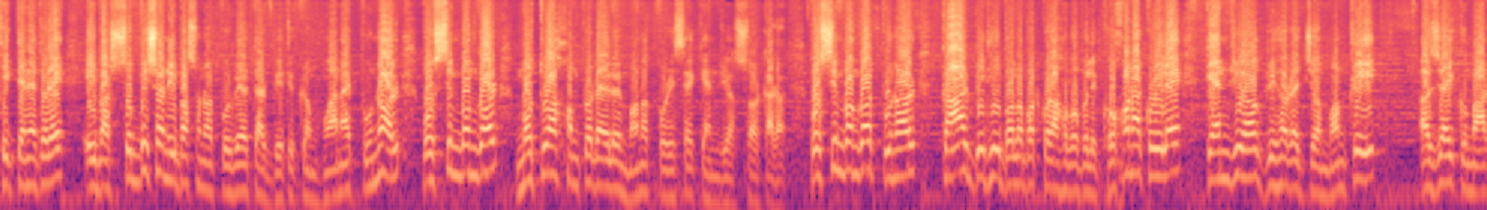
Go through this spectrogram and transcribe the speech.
ঠিক তেনেদৰে এইবাৰ চৌব্বিছৰ নিৰ্বাচনৰ পূৰ্বে তাৰ ব্যতিক্ৰম হোৱা নাই। পুনৰ পশ্চিমবংগৰ মতুৱা সম্প্ৰদায়লৈ মনত পৰিছে কেন্দ্ৰীয় চৰকাৰৰ। পশ্চিমবংগত পুনৰ কাৰ বিধি বলবৎ কৰা হ'ব বুলি ঘোষণা কৰিলে কেন্দ্ৰীয় গৃহ ৰাজ্য মন্ত্ৰী অজয় কুমাৰ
